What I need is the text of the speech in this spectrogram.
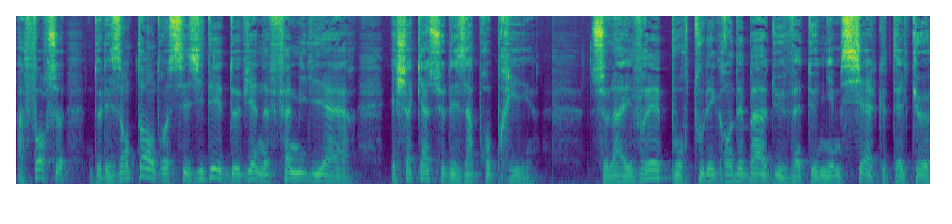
À force de les entendre, ces idées deviennent familières et chacun se les approprie. Cela est vrai pour tous les grands débats du XXIe siècle tels que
